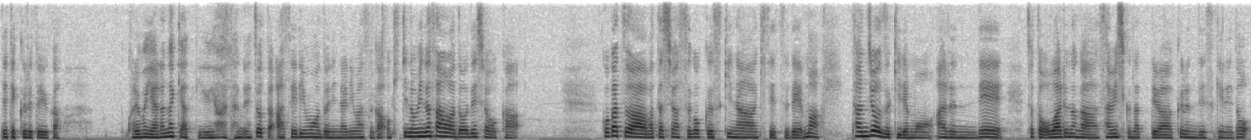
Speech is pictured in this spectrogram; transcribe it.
出てくるというかこれもやらなきゃっていうようなねちょっと焦りモードになりますがお聞きの皆さんはどうでしょうか？5月は私はすごく好きな季節でまあ誕生月でもあるんでちょっと終わるのが寂しくなってはくるんですけれど、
